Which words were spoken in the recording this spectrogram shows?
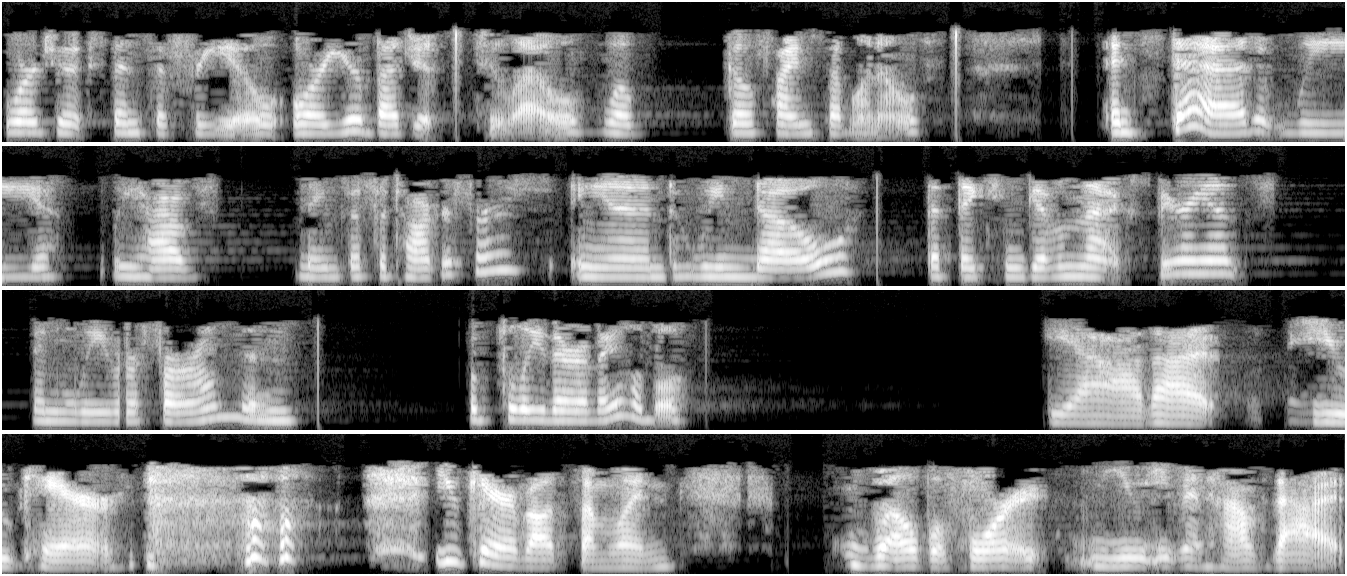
we're too expensive for you or your budget's too low. Well, go find someone else. Instead, we we have names of photographers and we know that they can give them that experience and we refer them and hopefully they're available. Yeah, that you care. you care about someone well before you even have that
